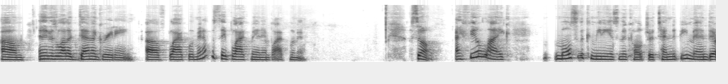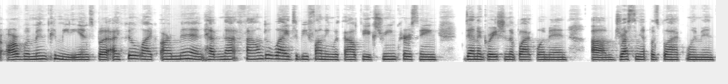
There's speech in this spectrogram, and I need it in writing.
Um, and then there's a lot of denigrating of black women. I would say black men and black women. So I feel like most of the comedians in the culture tend to be men. There are women comedians, but I feel like our men have not found a way to be funny without the extreme cursing, denigration of black women, um, dressing up as black women,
